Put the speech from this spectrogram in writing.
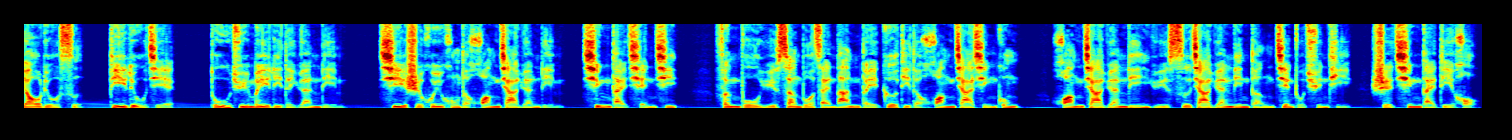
幺六四第六节，独具魅力的园林，气势恢宏的皇家园林。清代前期，分布与散落在南北各地的皇家行宫、皇家园林与私家园林等建筑群体，是清代帝后、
